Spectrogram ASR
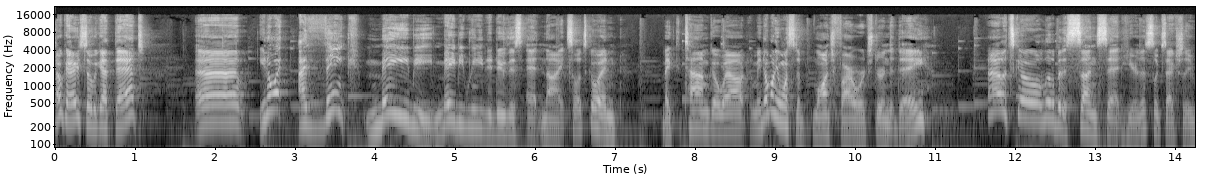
Okay, so we got that. Uh, you know what? I think maybe, maybe we need to do this at night. So let's go ahead and make the time go out. I mean, nobody wants to launch fireworks during the day. Uh, let's go a little bit of sunset here. This looks actually,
